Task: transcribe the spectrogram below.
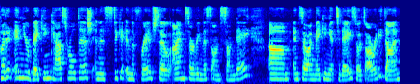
put it in your baking casserole dish and then stick it in the fridge. So I'm serving this on Sunday. Um, and so I'm making it today, so it's already done.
